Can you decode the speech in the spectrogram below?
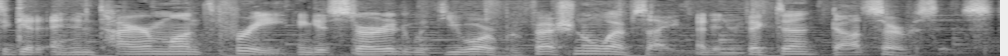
to get an entire month free and get started with your professional website at invicta.services.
